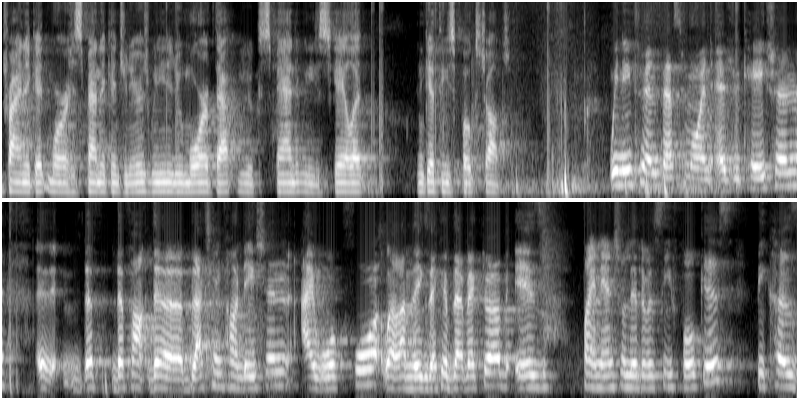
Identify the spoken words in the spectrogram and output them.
trying to get more Hispanic engineers. We need to do more of that. We need to expand it. We need to scale it and get these folks jobs. We need to invest more in education. Uh, the, the, the Blockchain Foundation I work for, well, I'm the executive director of, is financial literacy focused because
